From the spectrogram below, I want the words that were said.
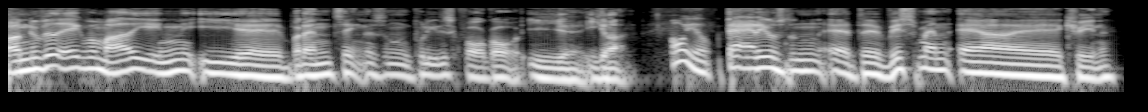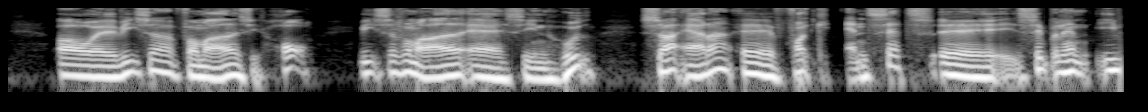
Og nu ved jeg ikke, hvor meget I er inde i, øh, hvordan tingene sådan politisk foregår i øh, Iran. Oh, jo. Der er det jo sådan, at øh, hvis man er øh, kvinde, og øh, viser for meget af sit hår, viser for meget af sin hud, så er der øh, folk ansat øh, simpelthen i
